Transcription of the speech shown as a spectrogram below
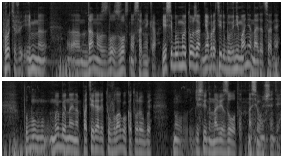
против именно э, данного злостного сорняка. Если бы мы тоже не обратили бы внимания на этот сорняк, то мы бы, наверное, потеряли ту влагу, которая бы ну, действительно на вес золота на сегодняшний день.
